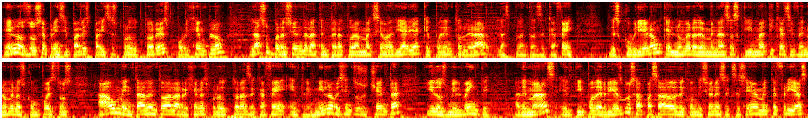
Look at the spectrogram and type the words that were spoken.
en los 12 principales países productores, por ejemplo, la superación de la temperatura máxima diaria que pueden tolerar las plantas de café descubrieron que el número de amenazas climáticas y fenómenos compuestos ha aumentado en todas las regiones productoras de café entre 1980 y 2020. Además, el tipo de riesgos ha pasado de condiciones excesivamente frías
